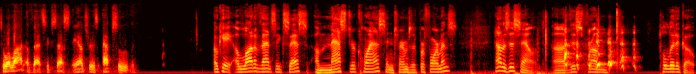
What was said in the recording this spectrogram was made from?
to a lot of that success. The answer is absolutely. Okay, a lot of that success, a master class in terms of performance. How does this sound? Uh, this from Politico.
